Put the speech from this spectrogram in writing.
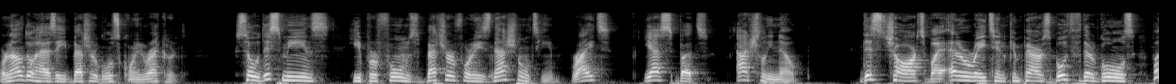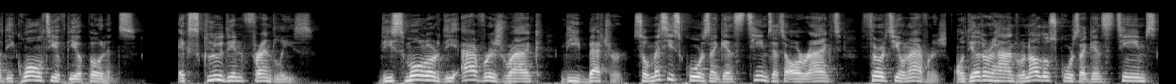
Ronaldo has a better goal scoring record. So this means he performs better for his national team, right? Yes, but actually no. This chart by Elo Rating compares both of their goals by the quality of the opponents, excluding friendlies. The smaller the average rank, the better. So Messi scores against teams that are ranked 30 on average. On the other hand, Ronaldo scores against teams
